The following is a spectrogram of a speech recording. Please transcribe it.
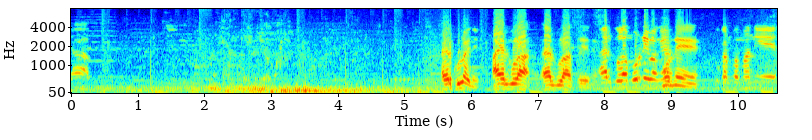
Siap. Air gula ini. Air gula, air gula asli ini. Air gula murni bang ya? Murni Bukan pemanis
